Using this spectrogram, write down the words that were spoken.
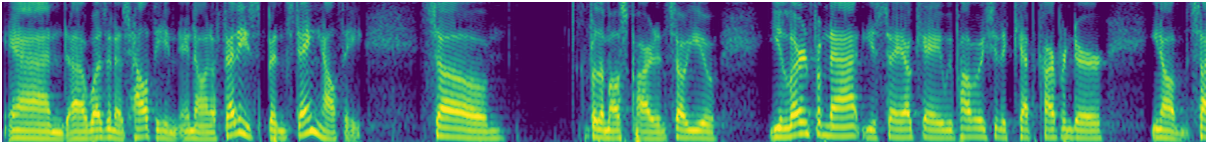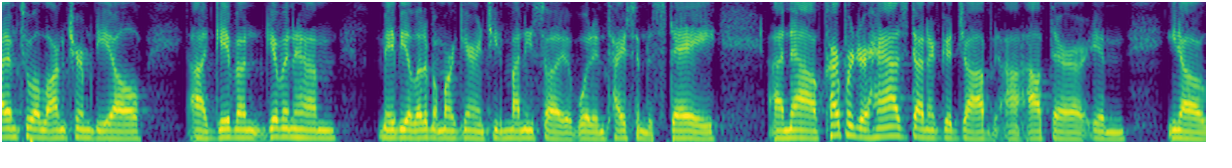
and uh, wasn't as healthy. You know, and Ifedi's been staying healthy, so for the most part. And so you you learn from that. You say, okay, we probably should have kept Carpenter. You know, signed him to a long term deal, uh, given given him maybe a little bit more guaranteed money, so it would entice him to stay. Uh, now Carpenter has done a good job uh, out there in you know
